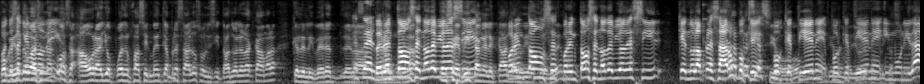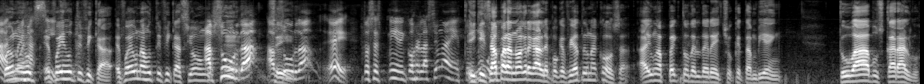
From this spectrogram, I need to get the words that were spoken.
Porque yo entonces te que voy a no decir una diga. cosa, ahora ellos pueden fácilmente apresarlo solicitándole a la Cámara que le libere de la Ese es el de la Pero entonces no debió y se decir, evitan el escándalo por entonces, por entonces no debió decir que no lo apresaron Esa porque, porque tiene, porque tiene inmunidad. Fue no una, es inju- así. fue injustificada. eh, Fue una justificación... absurda, eh, sí. absurda. Eh, entonces, miren, con relación a esto. Y quizá para no agregarle, porque fíjate una cosa, hay un aspecto del derecho que también tú vas a buscar algo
